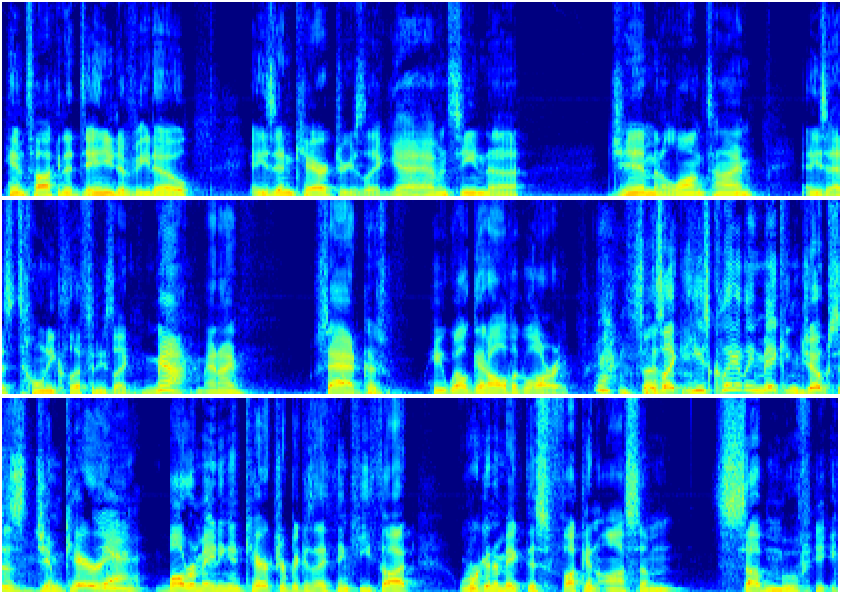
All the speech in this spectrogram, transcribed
him talking to Danny DeVito, and he's in character. He's like, "Yeah, I haven't seen uh, Jim in a long time," and he's as Tony Clifton. He's like, "Yeah, man, I'm sad because he will get all the glory." so it's like he's clearly making jokes as Jim Carrey Yeah. while remaining in character because I think he thought we're gonna make this fucking awesome sub movie.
